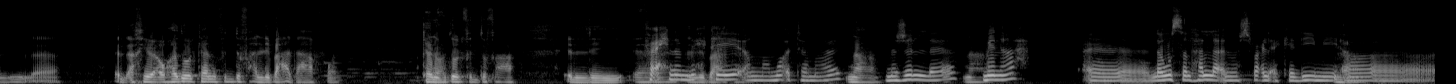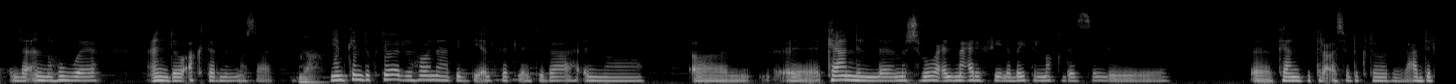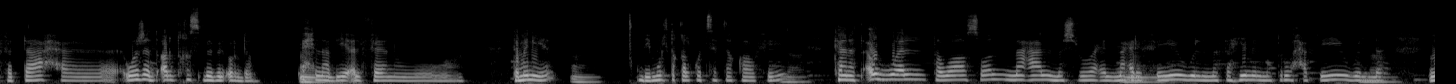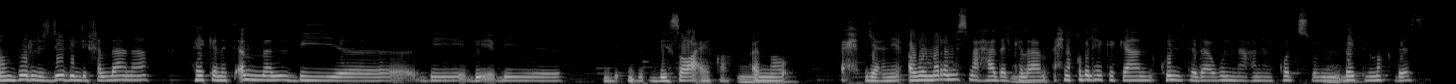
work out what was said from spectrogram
الأخيرة. أو هدول كانوا في الدفعة اللي بعدها عفوا. كانوا هدول في الدفعة اللي آه فإحنا بنحكي إنه مؤتمر نعم. مجلة نعم. منح آه لوصل هلأ المشروع الأكاديمي نعم. آه لأنه هو عنده أكثر من مسار نعم. يمكن دكتور هنا بدي ألفت الانتباه أنه آه، كان المشروع المعرفي لبيت المقدس اللي آه، كان بترأسه الدكتور عبد الفتاح آه، وجد أرض خصبة بالأردن إحنا ب 2008 بملتقى القدس الثقافي نعم. كانت أول تواصل مع المشروع المعرفي والمفاهيم المطروحة فيه والمنظور نعم. الجديد اللي خلانا هيك نتأمل ب ب بصاعقة. إنه يعني أول مرة بنسمع هذا الكلام. إحنا قبل هيك كان كل تداولنا عن القدس والبيت المقدس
